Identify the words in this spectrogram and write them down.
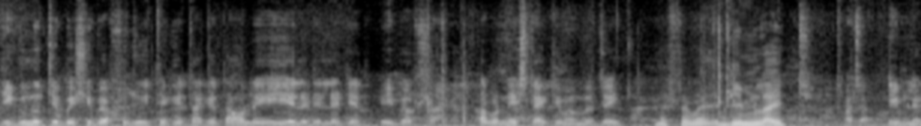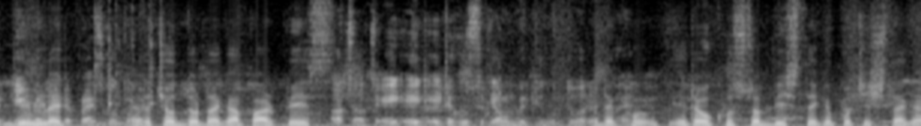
দ্বিগুণের চেয়ে বেশি ব্যবসা যদি থেকে থাকে তাহলে এই এলইডি লাইটের এই ব্যবসা। তারপর নেক্সট আইটেম আমরা যাই। নেক্সট ডিম লাইট আচ্ছা ডিম লাইট ডিম লাইট এটা চোদ্দ টাকা পার পিস আচ্ছা আচ্ছা এটা খুচরা কেমন বিক্রি করতে পারে এটা এটাও খুচরা বিশ থেকে পঁচিশ টাকা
